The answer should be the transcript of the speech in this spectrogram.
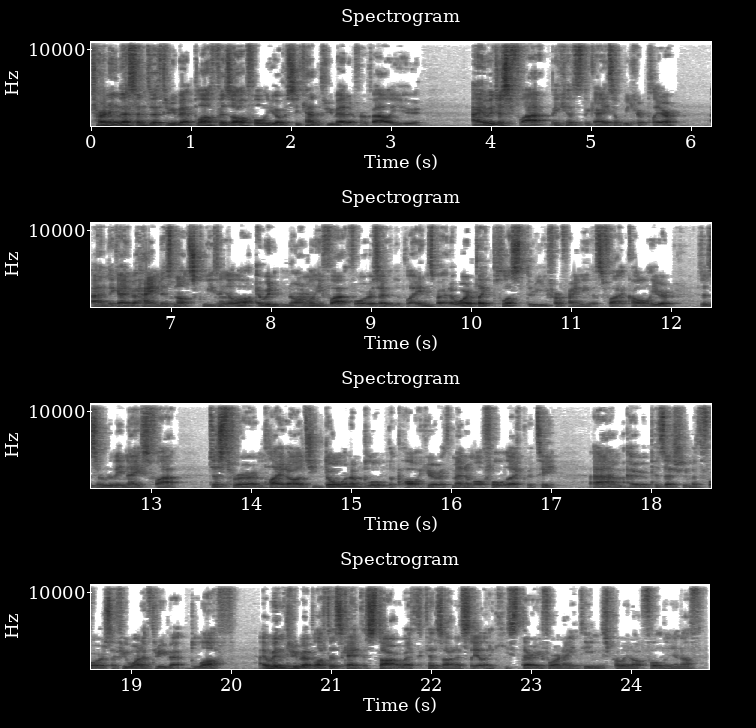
turning this into a 3-bet bluff is awful. You obviously can't 3-bet it for value. I would just flat because the guy's a weaker player and the guy behind is not squeezing a lot. I wouldn't normally flat fours out of the blinds, but I'd award like plus three for finding this flat call here because it's a really nice flat just for implied odds. You don't want to blow up the pot here with minimal fold equity um, out of position with fours. If you want a three bet bluff, I wouldn't three bet bluff this guy to start with because honestly, like he's 34 19, he's probably not folding enough.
